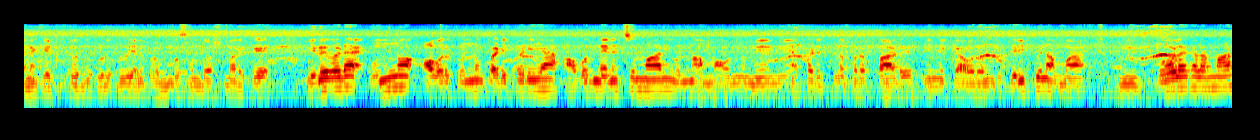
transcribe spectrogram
எனக்கு எடுத்துகிட்டு வந்து கொடுத்தது. எனக்கு ரொம்ப சந்தோஷமாக இருக்குது இதை விட இன்னும் அவருக்கு இன்னும் படிப்படியாக அவர் நினச்ச மாதிரி இன்னும் அம்மா இன்னும் மேன்மையாக படிப்பின பிறப்பாடு இன்றைக்கி அவர் வந்து திருப்பி நம்ம கோலகலமான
